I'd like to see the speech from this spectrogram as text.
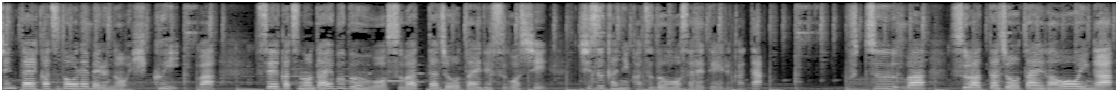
身体活動レベルの低いは生活の大部分を座った状態で過ごし静かに活動をされている方。通は座った状態が多いが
